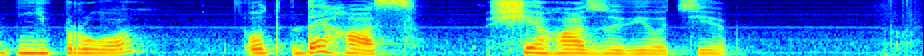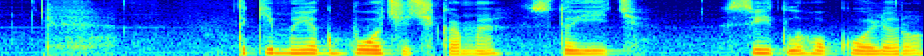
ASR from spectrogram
Дніпро. От де газ? Ще газові оці такими як бочечками стоїть світлого кольору.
